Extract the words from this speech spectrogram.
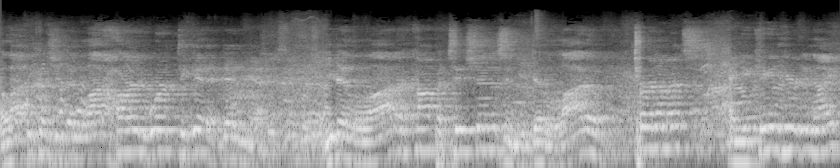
A lot because you did a lot of hard work to get it, didn't you? You did a lot of competitions and you did a lot of tournaments and you came here tonight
